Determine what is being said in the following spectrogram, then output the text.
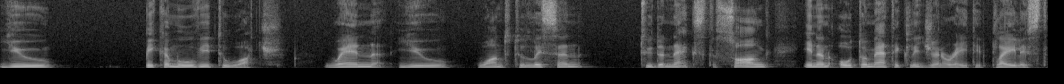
you pick a movie to watch, when you want to listen to the next song in an automatically generated playlist.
